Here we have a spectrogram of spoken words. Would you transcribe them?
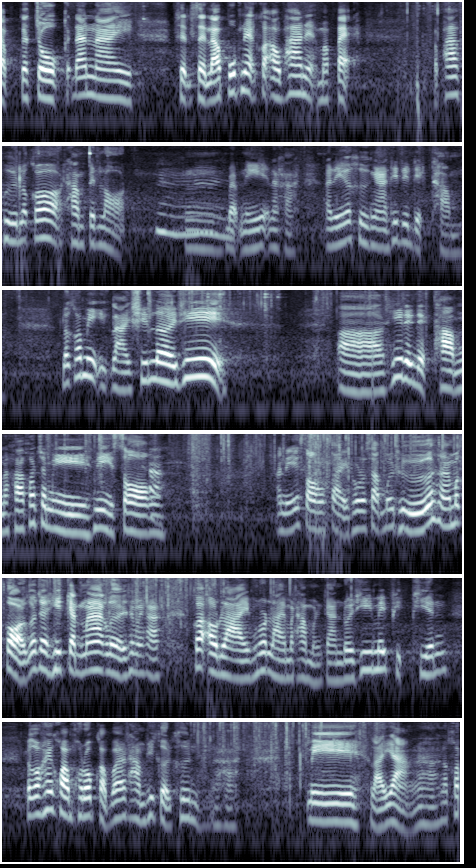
กับกระจกด้านใน เสร็จเสร็จแล้วปุ๊บเนี่ยก็เอาผ้าเนี่ยมาแปะกับผ้าพื้นแล้วก็ทำเป็นหลอดอืมอืมแบบนี้นะคะ อันนี้ก็คืองานที่เด็กๆทำแล้วก็มีอีกหลายชิ้นเลยที่ อ่าที่เด็กๆทำนะคะ ก็จะมีนี่ซอง ค่ะ อันนี้ซองใส่โทรศัพท์มือถือนะเมื่อก่อนก็จะฮิตกันมากเลยใช่ไหมคะก็เอาลายลวดลายมาทำเหมือนกัน โดยที่ไม่ผิดเพี้ยน แล้วก็ให้ความเคารพกับวัฒนธรรมที่เกิดขึ้นนะคะ มีหลายอย่างนะคะ แล้วก็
